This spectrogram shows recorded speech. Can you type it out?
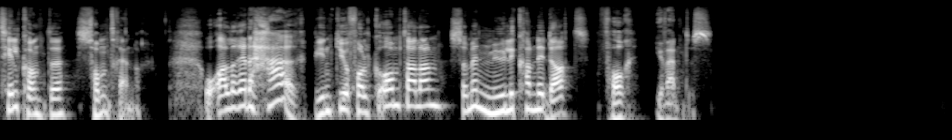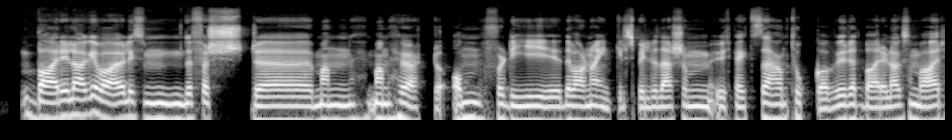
til Conte som trener. Og allerede her begynte jo folk å omtale han som en mulig kandidat for Juventus. Bari-laget var jo liksom det første man, man, hørte om, fordi det var noen enkeltspillere der som utpekte seg. Han tok over et Bari-lag som var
